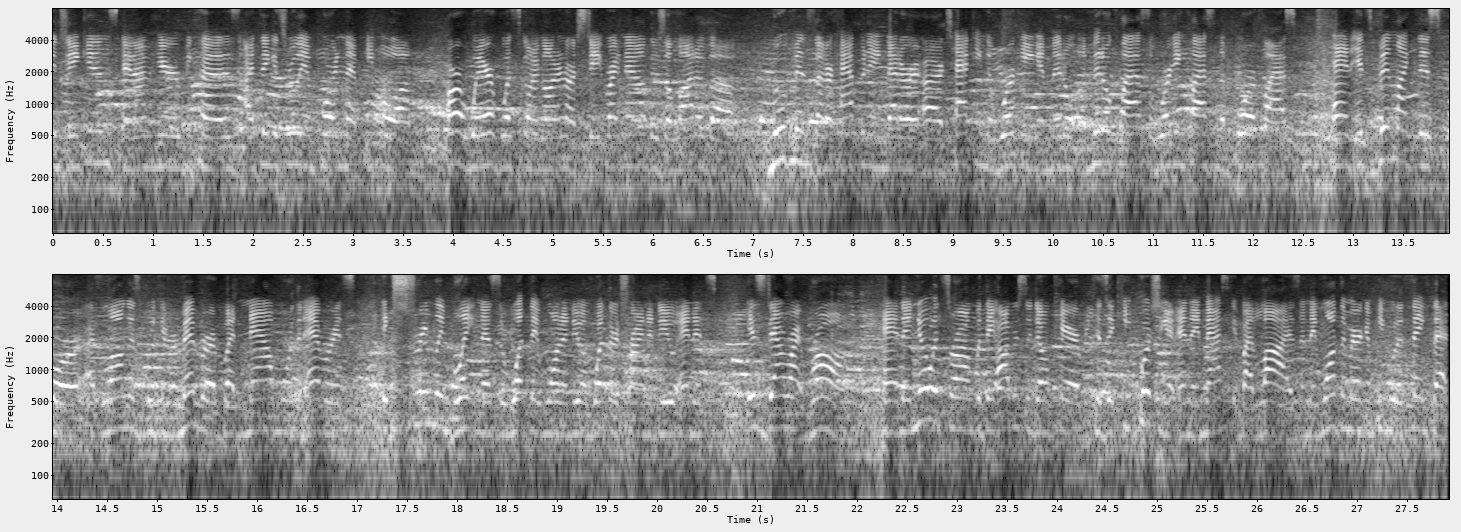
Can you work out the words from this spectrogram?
Kenya Jenkins, and I'm here because I think it's really important that people um, are aware of what's going on in our state right now. There's a lot of uh, movements that are happening that are, are attacking the working and middle, uh, middle class, working class, and the poor class. And it's been like this for as long as we can remember, but now more than ever, it's extremely blatant as to what they want to do and what they're trying to do, and it's it's downright wrong. And they know it's wrong, but they obviously don't care because they keep pushing it and they mask it by lies, and they want the American people to think that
